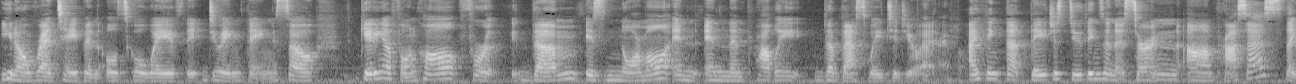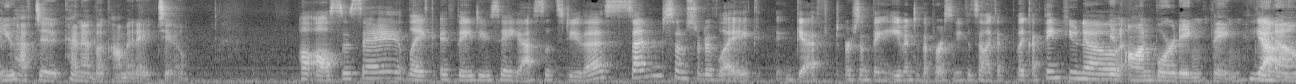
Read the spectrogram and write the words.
you know, red tape and old school way of doing things. So getting a phone call for them is normal and, and then probably the best way to do it. Okay. I think that they just do things in a certain um, process that you have to kind of accommodate to. i'll also say like if they do say yes let's do this send some sort of like gift or something even to the person you could send like a like a thank you note An onboarding thing, Yeah. you know?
